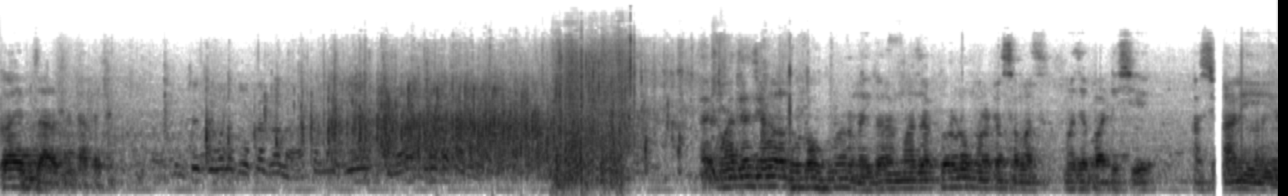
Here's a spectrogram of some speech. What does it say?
कायमचं आरक्षण टाकायचं? माझ्या जीवाला धोका होणार नाही कारण माझा करोडो मराठा समाज माझ्या पाठीशी आहे. असे आणि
